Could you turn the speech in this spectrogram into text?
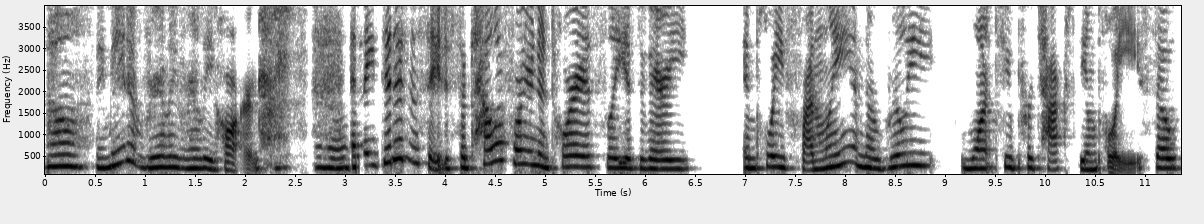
Well, they made it really, really hard. Mm-hmm. and they did it in stages. So California notoriously is very employee friendly and they really want to protect the employees. So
